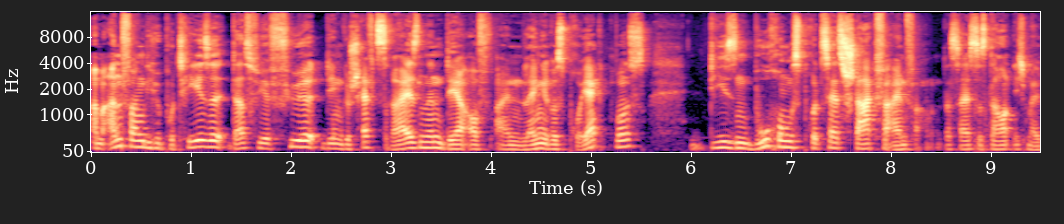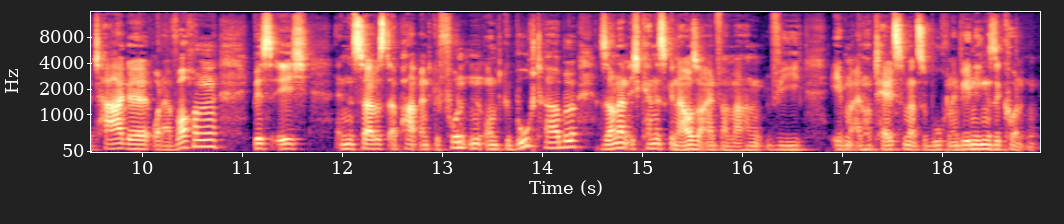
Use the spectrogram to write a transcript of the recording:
am Anfang die Hypothese, dass wir für den Geschäftsreisenden, der auf ein längeres Projekt muss, diesen Buchungsprozess stark vereinfachen. Das heißt, es dauert nicht mehr Tage oder Wochen, bis ich ein Serviced Apartment gefunden und gebucht habe, sondern ich kann es genauso einfach machen, wie eben ein Hotelzimmer zu buchen in wenigen Sekunden.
